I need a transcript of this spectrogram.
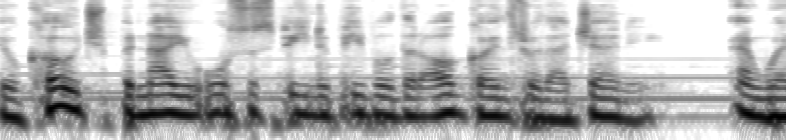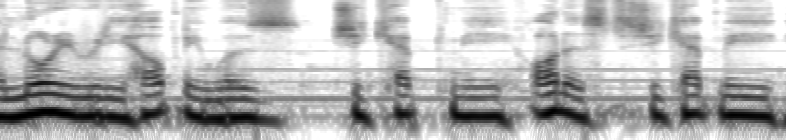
your coach, but now you're also speaking to people that are going through that journey. And where Laurie really helped me was she kept me honest. She kept me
